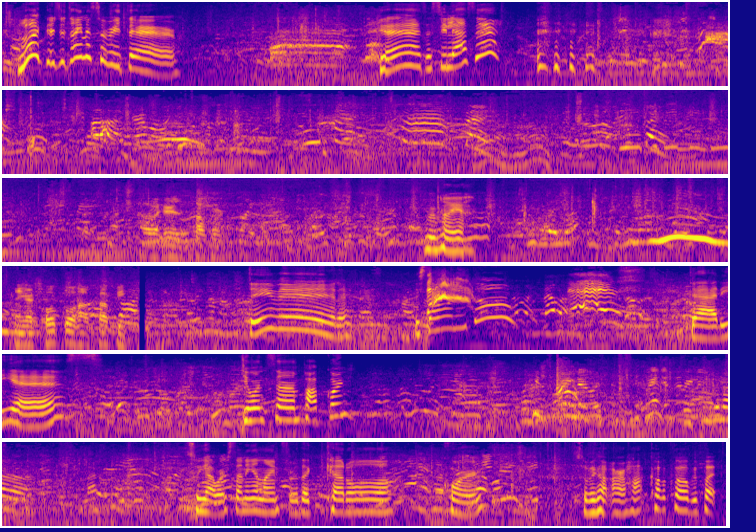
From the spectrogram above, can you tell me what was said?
Look, there's a dinosaur right there. Yes, ¿así le hace? Over here is the popcorn. Oh, yeah. They got cocoa hot coffee. David, ¿está bonito? Daddy, yes. Do you want some popcorn? So yeah, we're standing in line for the kettle corn. So we got our hot cocoa. We put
